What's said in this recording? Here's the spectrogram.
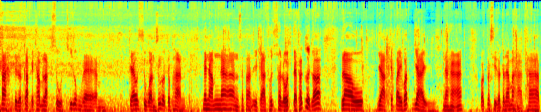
ไปเดี๋ยวเรากลับไปทำหลักสูตรที่โรงแรม แก้วสุวรรณซึ่งเราจะผ่านแม่น้ำน่านสะพานเอกาทศรสแต่ถ้าเกิดว่าเราอยากจะไปวัดใหญ่นะฮะวัดประสิทธิ์รัตนมหาธาตุ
